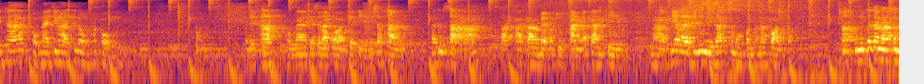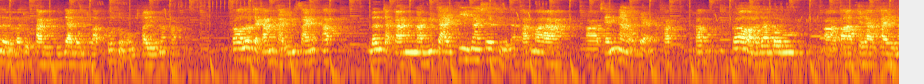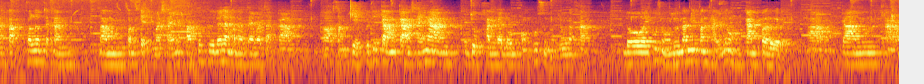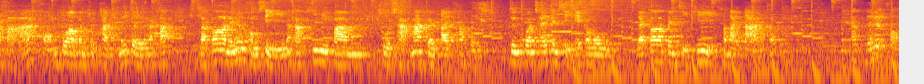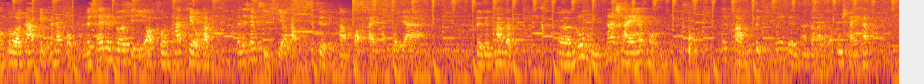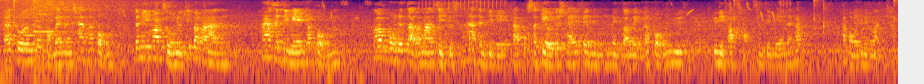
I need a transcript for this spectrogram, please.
ดีครับ ผมนายจิราที่ลงครับผม สวัสดีครับ ผมนายเจษฎากรเกยรติวิชพันธ์นักศึกษา สาขาการแบบบรรจุภัณฑ์และการพิมพ์มหาวิทยาลัยเทคโนโลยีราชมงคลพระนครครับครับวันนี้ก็จะมาเสนอบรรจุภัณฑ์ยาดมสำหรับผู้สูงอายุนะครับ ก็เริ่มจากการหาอินไซต์นะครับ เริ่มจากการนำวิจัยที่น่าเชื่อถือนะครับ มาใช้ในงานออกแบบนะครับครับ ก็ยาดมตาพยาไทยนะครับ ก็เริ่มจากการ นำคอนเซ็ปต์มาใช้นะครับ ก็คือได้แรงบันดาลใจมาจากการสังเกตพฤติกรรมการใช้งานบรรจุภัณฑ์ยาดมของผู้สูงอายุนะครับ โดยผู้สูงอายุนั้นมีปัญหาเรื่องของการเปิดการหาฝาของตัวบรรจุภัณฑ์ไม่เจอนะครับ แล้วก็ในเรื่องของสีนะครับที่มีความฉูดฉาดมากเกินไปครับผมจึงควรใช้เป็นสีเอกวงและก็เป็นสีที่สบายตานะครับครับในเรื่องของตัวกราฟิกนะครับผมจะใช้เป็นตัวสีออกโทนพาสเทลครับ และจะใช้สีเขียวครับสื่อถึงความปลอดภัยของตัวยา สื่อถึงความแบบเอ่อนุ่มน่าใช้ครับผมให้ความรู้สึกไม่เป็นอันตรายต่อผู้ใช้ครับ และตัวเรื่องของ dimension ครับผม จะมีความสูงอยู่ที่ประมาณ 5 เซนติเมตรครับผม ก็วงจะตัดประมาณ 4.5 เซนติเมตรครับ สเกลจะใช้เป็น 1 ต่อ 1 ครับผมยูนิตออฟ2เซนติเมตรนะครับ ครับผมจะมีประมาณนี้ครับ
